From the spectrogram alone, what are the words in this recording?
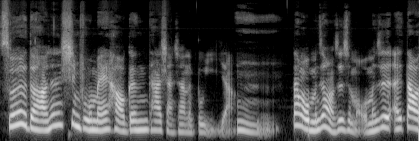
所有的好像幸福美好，跟他想象的不一样。嗯，但我们这种是什么？我们是哎，到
